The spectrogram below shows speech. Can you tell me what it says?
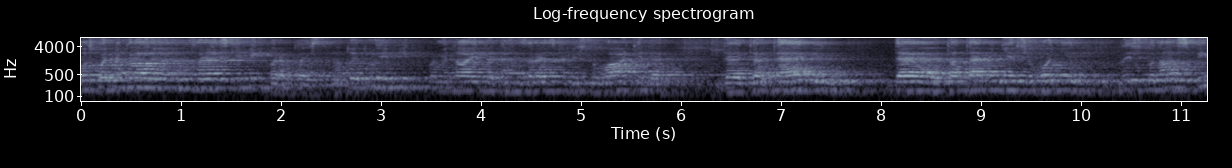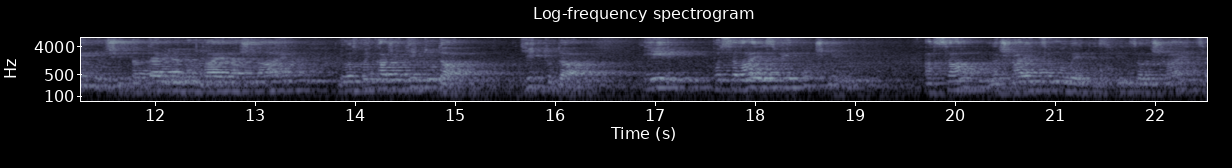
Господь наказує Генезарецький бік переплисти. На той другий бік, пам'ятаєте, де Генезарецькі біснуваті, де, де, те- темінь, де та темінь є сьогодні близько нас півночі, та темінь огортає наш нарід. І Господь каже, йдіть туди, йдіть туди. І посилає своїх учнів а сам лишається молитись. Він залишається,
